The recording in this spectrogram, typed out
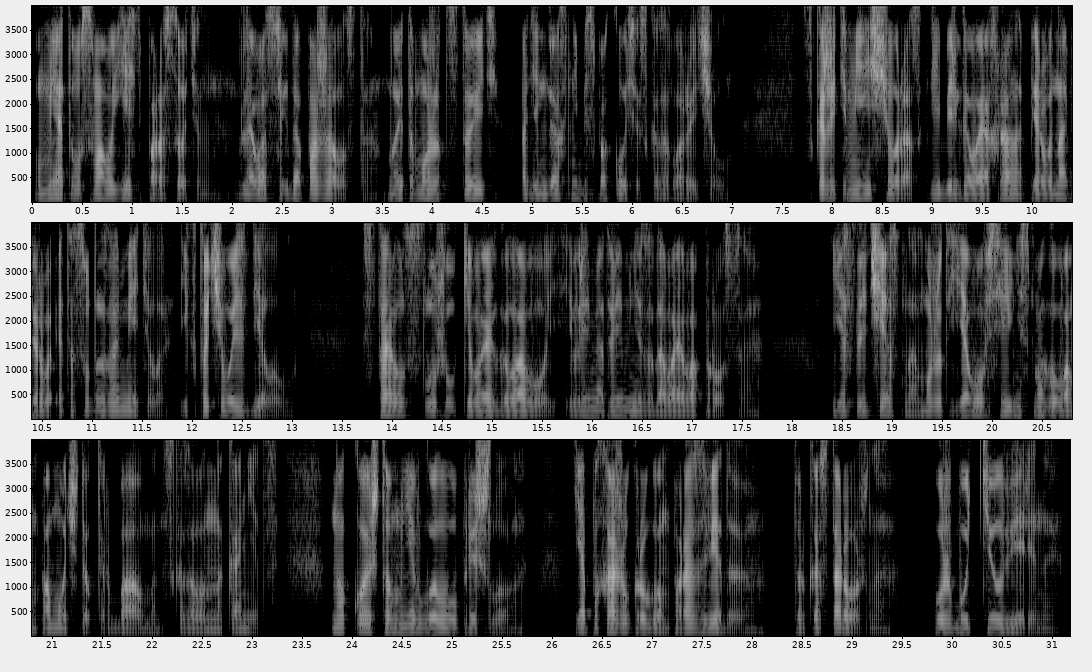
У меня-то у самого есть пара сотен. Для вас всегда пожалуйста. Но это может стоить... О деньгах не беспокойся», — сказала Рэйчел. «Скажите мне еще раз, где береговая охрана перво-наперво это судно заметила и кто чего сделал?» Стайлс слушал, кивая головой и время от времени задавая вопросы. «Если честно, может, я вовсе и не смогу вам помочь, доктор Бауман», — сказал он наконец. «Но кое-что мне в голову пришло. Я похожу кругом, поразведаю. Только осторожно. Уж будьте уверены,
